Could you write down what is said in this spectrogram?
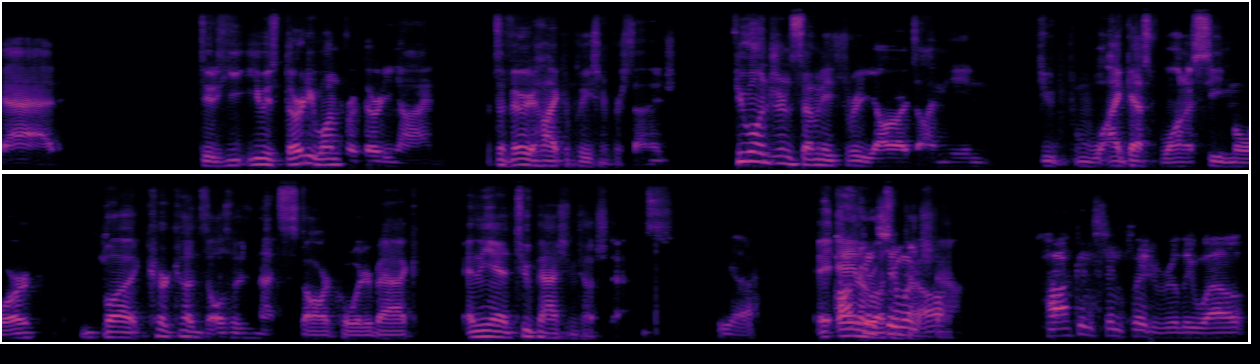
bad, dude. He he was 31 for 39. It's a very high completion percentage. 273 yards. I mean, you I guess want to see more, but Kirk Cousins also isn't that star quarterback, and he had two passing touchdowns Yeah. and, and a Hockenson rushing touchdown. off. Hockenson played really well.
